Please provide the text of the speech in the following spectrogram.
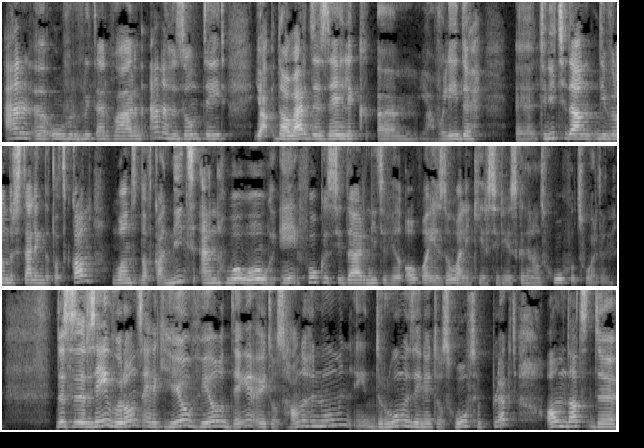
en uh, overvloed ervaren en een gezondheid. Ja, dat werd dus eigenlijk um, ja, volledig uh, teniet gedaan, die veronderstelling dat dat kan, want dat kan niet. En wow, wow, focus je daar niet te veel op, want je zou wel een keer serieus kunnen ontgoocheld worden. Dus er zijn voor ons eigenlijk heel veel dingen uit ons handen genomen. Dromen zijn uit ons hoofd geplukt, omdat de,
